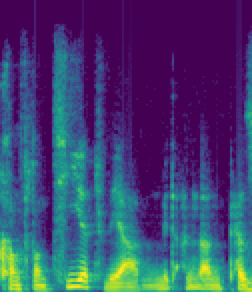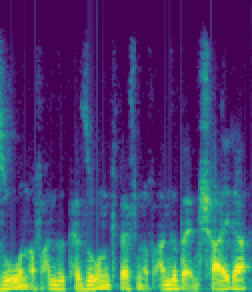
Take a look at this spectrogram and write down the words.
konfrontiert werden mit anderen Personen, auf andere Personen treffen, auf andere Entscheider,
